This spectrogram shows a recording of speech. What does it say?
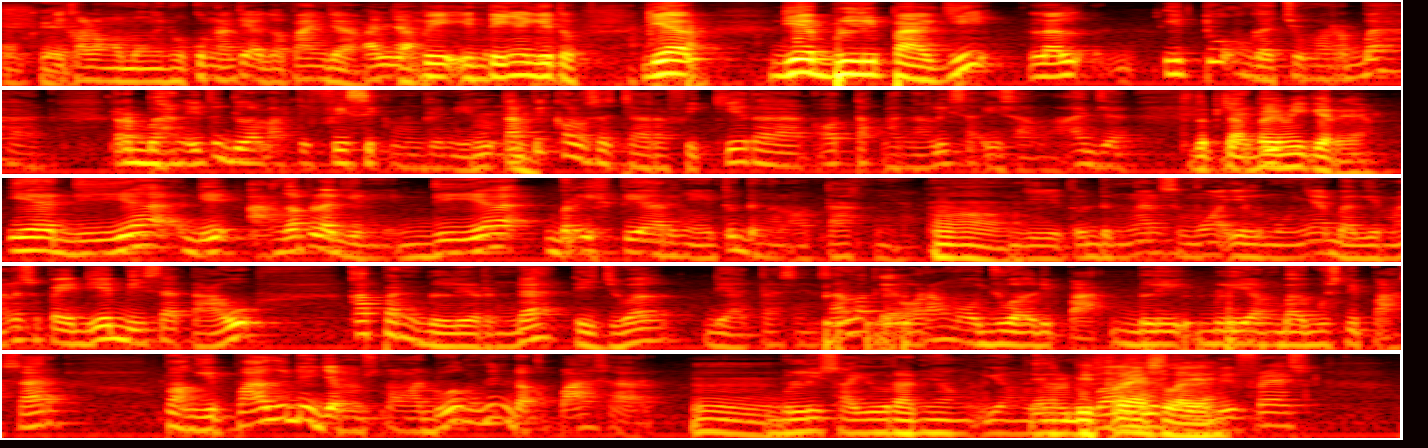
Oke. Ini kalau ngomongin hukum nanti agak panjang. Panjang. Tapi intinya gitu. Dia dia beli pagi lalu itu enggak cuma rebahan. Rebahan itu dalam arti fisik mungkin ya. Tapi kalau secara pikiran, otak, analisa ya sama aja. Tetap Jadi, capek mikir ya. Iya dia dia anggap lagi nih dia berikhtiarnya itu dengan otaknya Heeh. gitu dengan semua ilmunya bagaimana supaya dia bisa tahu kapan beli rendah dijual di atasnya sama kayak orang mau jual di pa beli beli yang bagus di pasar pagi-pagi dia jam setengah dua mungkin udah ke pasar Hmm. beli sayuran yang yang, Yang lebih fresh lah ya. lebih fresh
